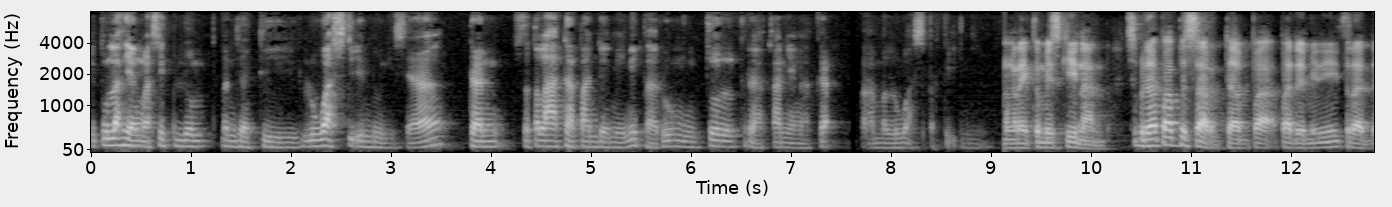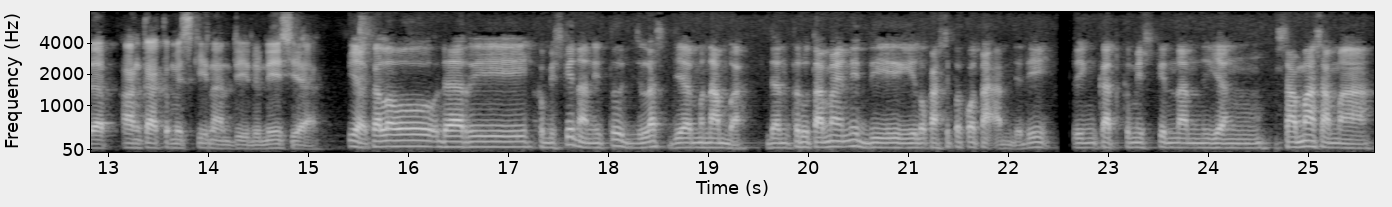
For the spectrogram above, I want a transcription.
Itulah yang masih belum menjadi luas di Indonesia dan setelah ada pandemi ini baru muncul gerakan yang agak meluas seperti ini. Mengenai kemiskinan, seberapa besar dampak pandemi ini terhadap angka kemiskinan di Indonesia? Ya, kalau dari kemiskinan itu jelas dia menambah dan terutama ini di lokasi perkotaan. Jadi tingkat kemiskinan yang sama-sama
